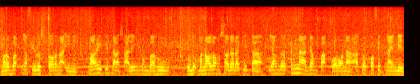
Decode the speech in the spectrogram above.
merebaknya virus corona ini, mari kita saling membahu untuk menolong saudara kita yang terkena dampak corona atau COVID-19.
